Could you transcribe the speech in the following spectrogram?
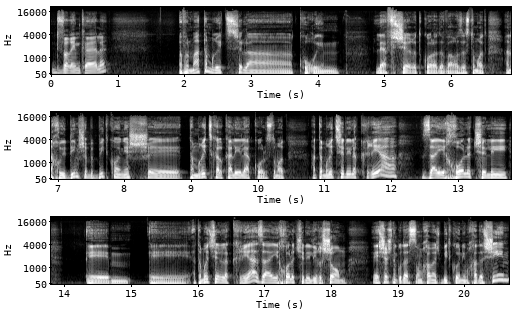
מדברים כאלה. אבל מה התמריץ של הקוראים לאפשר את כל הדבר הזה? זאת אומרת, אנחנו יודעים שבביטקוין יש uh, תמריץ כלכלי להכל. זאת אומרת, התמריץ שלי לקריאה זה היכולת שלי, התמריץ שלי לקריאה זה היכולת שלי לרשום uh, 6.25 ביטקוינים חדשים,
